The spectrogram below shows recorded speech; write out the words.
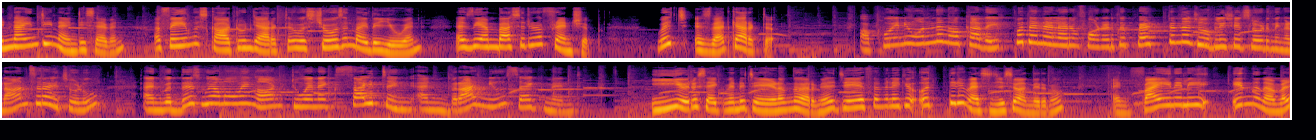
In nineteen ninety seven a famous cartoon character was chosen by the U N as the ambassador of friendship which is that character അപ്പോൾ ഇനി ഒന്നും നോക്കാതെ ഇപ്പോൾ തന്നെ എല്ലാവരും ഫോൺ എടുത്ത് പെട്ടെന്ന് ജൂബിലി ഷീറ്റ്സിലോട്ട് നിങ്ങളുടെ ആൻസർ അയച്ചോളൂ. And with this, we are moving on to an exciting and brand new segment. ഈ ഒരു സെഗ്മെന്റ് ചെയ്യണം എന്ന് പറഞ്ഞ് ജെ എഫ് എമ്മിലേക്ക് ഒത്തിരി മെസ്സേജസ് വന്നിരുന്നു. ആൻഡ് ഫൈനലി ഇന്ന് നമ്മൾ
